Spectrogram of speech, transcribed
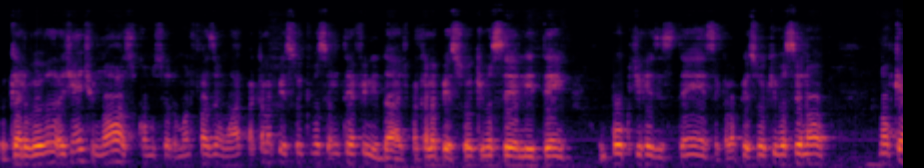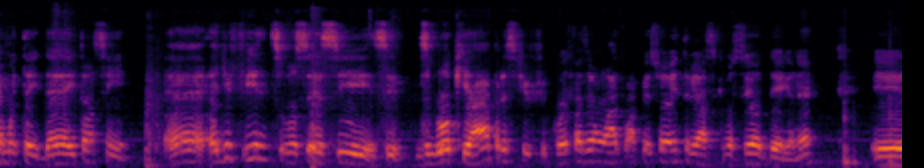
Eu quero ver a gente, nós, como ser humano, fazer um ato para aquela pessoa que você não tem afinidade, para aquela pessoa que você ali tem um pouco de resistência, aquela pessoa que você não, não quer muita ideia. Então, assim, é, é difícil você se, se desbloquear para esse tipo de coisa, fazer um ato com uma pessoa, entre as que você odeia, né? E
